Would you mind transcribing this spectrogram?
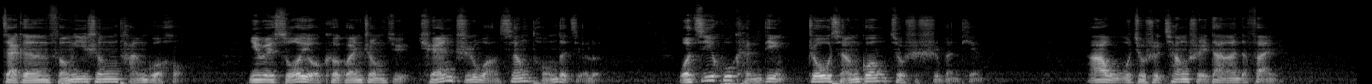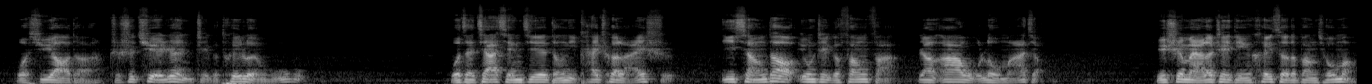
在跟冯医生谈过后，因为所有客观证据全指往相同的结论，我几乎肯定周祥光就是石本天，阿武就是枪水弹案的犯人。我需要的只是确认这个推论无误。我在嘉贤街等你开车来时，已想到用这个方法让阿武露马脚。于是买了这顶黑色的棒球帽，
